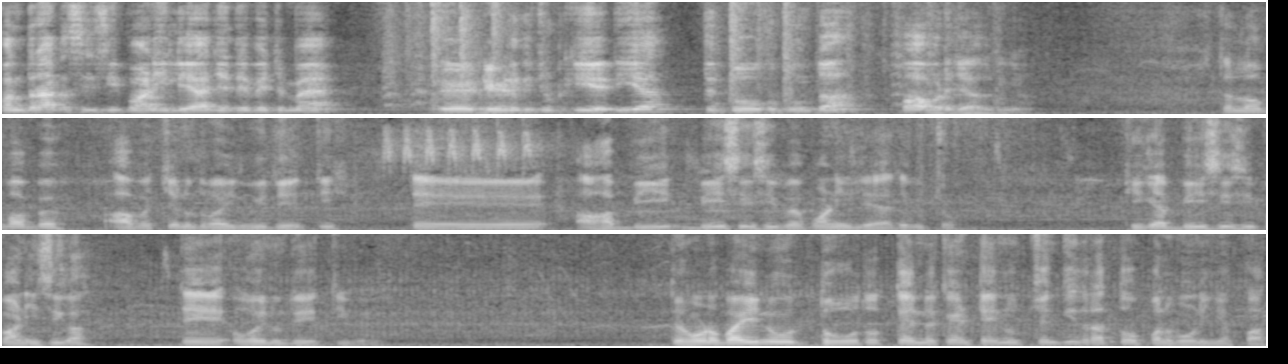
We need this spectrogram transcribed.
15 ਕੁ ਸੀਸੀ ਪਾਣੀ ਲਿਆ, ਜਿਹਦੇ ਵਿੱਚ ਮੈਂ ਡੇਢ ਕੁ ਚੁਟਕੀ ਇਹਦੀ ਆ ਤੇ ਦੋ ਕੁ ਬੂੰਦਾਂ ਪਾਵਰ ਜਲਦੀਆਂ। ਚਲੋ ਬੱਬ ਆ ਬੱਚੇ ਨੂੰ ਦਵਾਈ ਦੂਈ ਦੇਤੀ ਤੇ ਆਹ 20 20 ਸੀਸੀ ਪੇ ਪਾਣੀ ਲਿਆ ਇਹਦੇ ਵਿੱਚੋਂ। ਠੀਕ ਹੈ 20 ਸੀਸੀ ਪਾਣੀ ਸੀਗਾ ਤੇ ਉਹ ਇਹਨੂੰ ਦੇਤੀ ਬਾਈ। ਤੇ ਹੁਣ ਬਾਈ ਨੂੰ 2 ਤੋਂ 3 ਘੰਟੇ ਨੂੰ ਚੰਗੀ ਤਰ੍ਹਾਂ ਧੁੱਪ ਲਵਾਉਣੀ ਆਪਾਂ।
